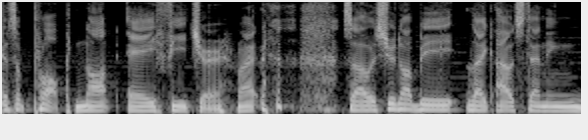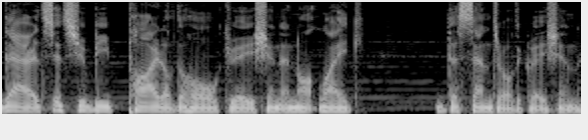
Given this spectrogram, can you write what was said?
it's a prop not a feature right? So it should not be like outstanding there. It's it should be part of the whole creation and not like the center of the creation.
